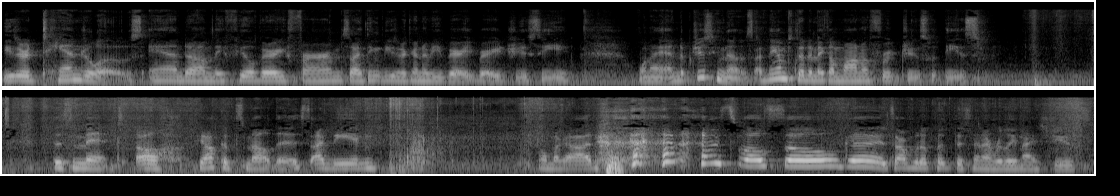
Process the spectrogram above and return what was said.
These are Tangelos and um, they feel very firm. So I think these are gonna be very, very juicy when I end up juicing those. I think I'm just gonna make a mono fruit juice with these. This mint, oh, y'all could smell this. I mean, oh my God, it smells so good. So I'm gonna put this in a really nice juice.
